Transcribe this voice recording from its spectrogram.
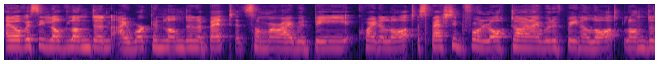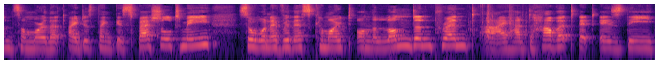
I obviously love London. I work in London a bit. It's somewhere I would be quite a lot, especially before lockdown. I would have been a lot. London somewhere that I just think is special to me. So whenever this come out on the London print, I had to have it. It is the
